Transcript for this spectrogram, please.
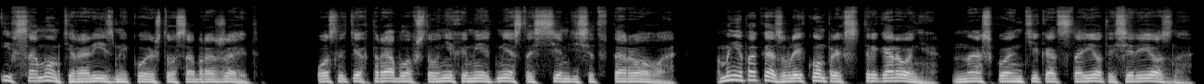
и в самом терроризме кое-что соображает. После тех траблов, что у них имеют место с 72-го, мне показывали комплекс в Тригороне. Наш Куантик отстает и серьезно.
